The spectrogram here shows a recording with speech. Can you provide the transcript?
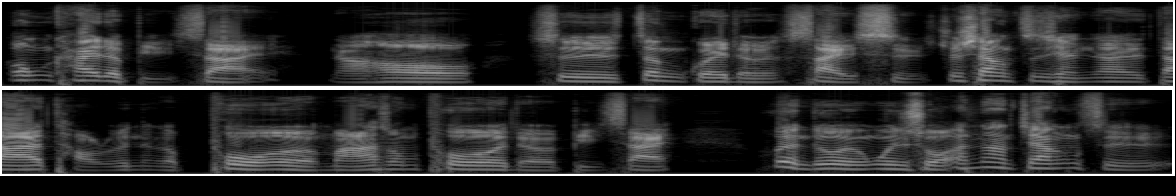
公开的比赛，然后。是正规的赛事，就像之前在大家讨论那个破二马拉松破二的比赛，会很多人问说啊，那这样子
